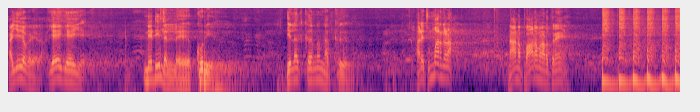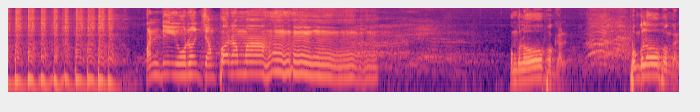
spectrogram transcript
ஐயோ கிடையாது? ஏ ஏ ஏ. நெடிலல்ல குறில் இலக்கண நக்கு. அடே சும்மா இருங்கடா. நானும் பாடம் நடத்துகிறேன் பண்டியூரு சம்பரமாக பொங்கலோ பொங்கல். பொங்கலோ பொங்கல்.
